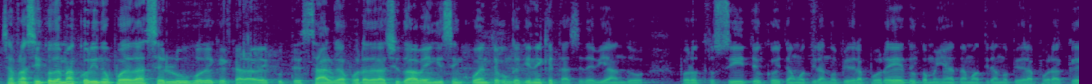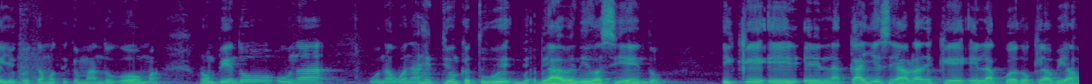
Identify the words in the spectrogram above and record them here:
San Francisco de Macorís no puede darse el lujo de que cada vez que usted salga fuera de la ciudad venga y se encuentre con que tiene que estarse desviando por otros sitios, que hoy estamos tirando piedras por esto, que mañana estamos tirando piedras por aquello, que hoy estamos quemando goma, rompiendo una, una buena gestión que tú has venido haciendo y que eh, en la calle se habla de que el acuerdo que había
